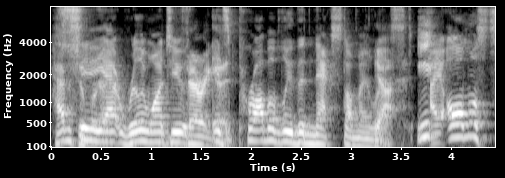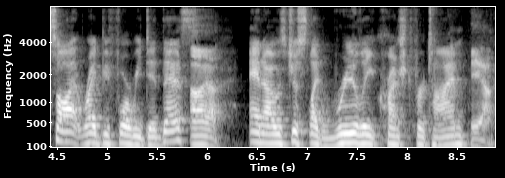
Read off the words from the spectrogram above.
Haven't super seen it yet. Really want to. Very good. It's probably the next on my Yeah. list. I almost saw it right before we did this. Oh, yeah. And I was just like really crunched for time. Yeah.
